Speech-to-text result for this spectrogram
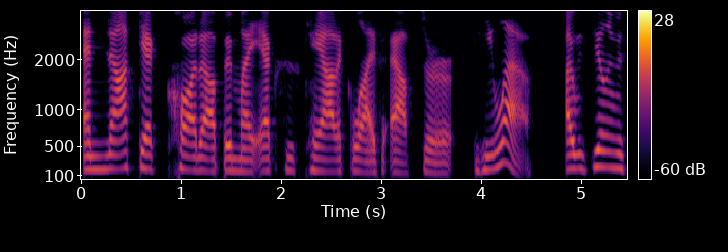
and not get caught up in my ex's chaotic life after he left. I was dealing with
